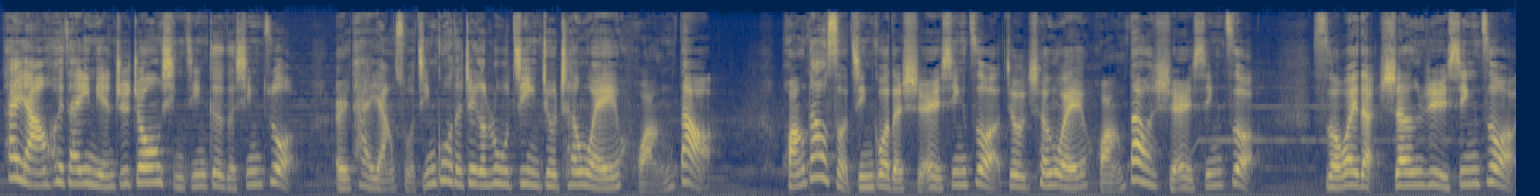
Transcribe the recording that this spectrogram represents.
太阳会在一年之中行经各个星座。而太阳所经过的这个路径就称为黄道，黄道所经过的十二星座就称为黄道十二星座。所谓的生日星座，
